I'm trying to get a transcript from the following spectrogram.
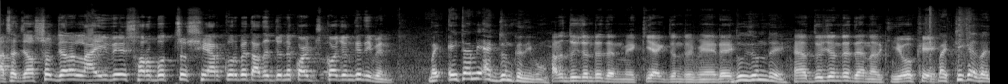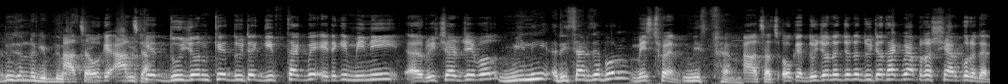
আচ্ছা দর্শক যারা লাইভে সর্বোচ্চ শেয়ার করবে তাদের জন্য কয় কয়জনকে দিবেন? ভাই এটা আমি একজনকে দিব। আর দুইজনরে দেন মেয়ে কি একজনরে মেয়ে রে? দুইজন রে হ্যাঁ দুইজনরে দেন আর কি ওকে। ভাই ঠিক আছে ভাই দুইজনকে গিফট দিব। আচ্ছা ওকে আজকে দুইজনকে দুইটা গিফট থাকবে এটা কি mini rechargeable mini rechargeable mist fan mist fan আচ্ছা আচ্ছা ওকে দুইজনের জন্য দুইটা থাকবে আপনারা শেয়ার করে দেন।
